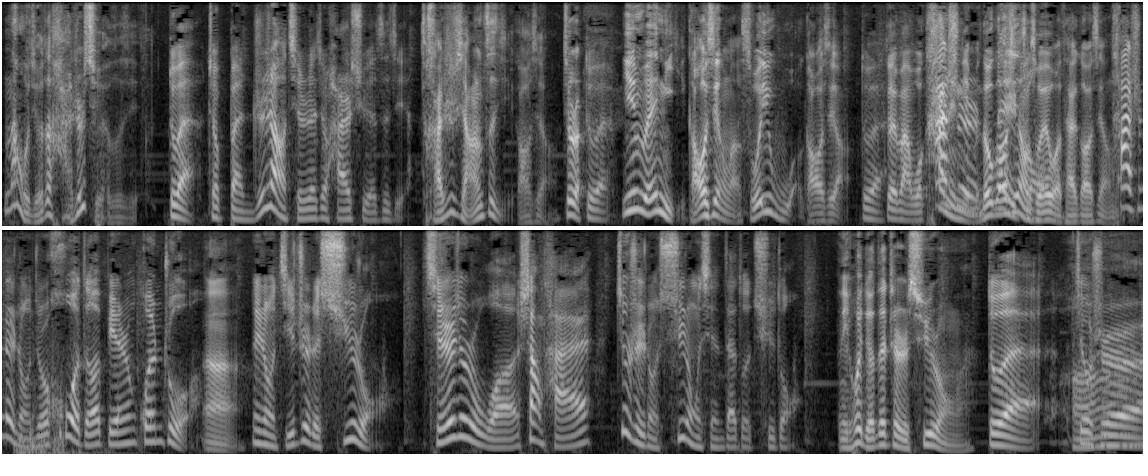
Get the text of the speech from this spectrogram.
那我觉得还是取悦自己，对，就本质上其实就还是取悦自己。还是想让自己高兴，就是对因为你高兴了，所以我高兴，对，对吧？我看见你们都高兴所以我才高兴。他是那种就是获得别人关注嗯那种极致的虚荣，其实就是我上台就是一种虚荣心在做驱动。你会觉得这是虚荣吗？对，就是、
